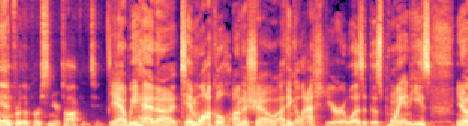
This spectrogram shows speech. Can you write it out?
and for the person you're talking to. Yeah, we had uh, Tim Wackel on the show. I think last year it was at this point, and he's you know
